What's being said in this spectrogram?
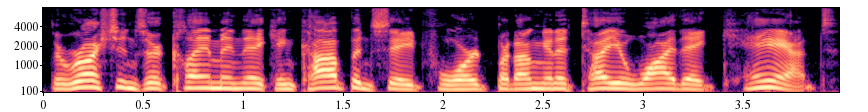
The Russians are claiming they can compensate for it, but I'm going to tell you why they can't.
